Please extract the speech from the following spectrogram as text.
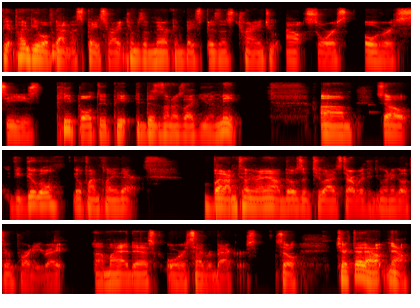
plenty of people have gotten a space, right? In terms of American based business trying to outsource overseas people to, to business owners like you and me. Um, so if you Google, you'll find plenty there. But I'm telling you right now, those are two I'd start with if you want to go third party, right? Uh, Desk or Cyberbackers. So check that out. Now,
